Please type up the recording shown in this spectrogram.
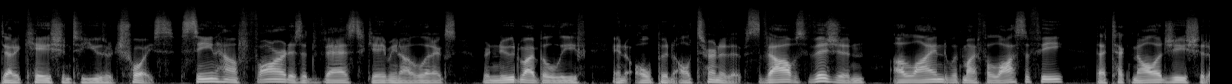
dedication to user choice. Seeing how far it has advanced gaming on Linux renewed my belief in open alternatives. Valve's vision aligned with my philosophy that technology should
